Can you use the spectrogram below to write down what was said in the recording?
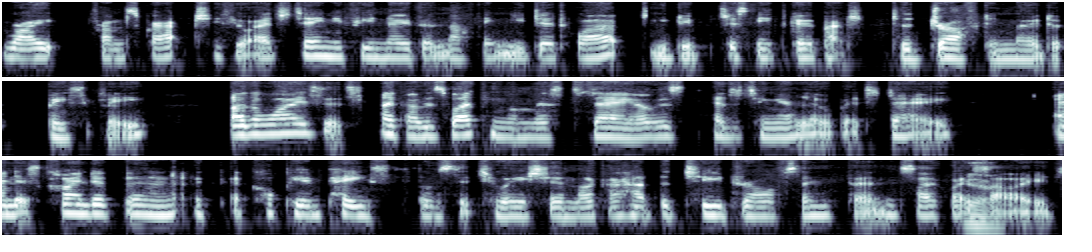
write from scratch if you're editing. If you know that nothing you did worked, you do just need to go back to the drafting mode, basically. Otherwise, it's like I was working on this today. I was editing a little bit today, and it's kind of been a, a copy and paste of a situation. Like I had the two drafts open side by yeah. side,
